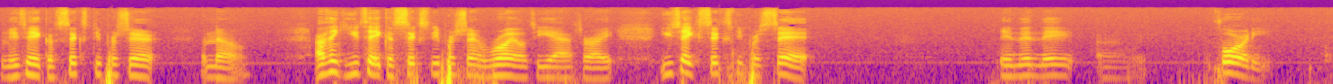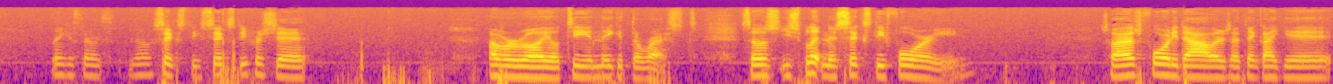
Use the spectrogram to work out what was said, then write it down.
They take a sixty percent. No, I think you take a sixty percent royalty. That's right. You take sixty percent and then they uh, 40 I think starts no 60 60 percent of a royalty and they get the rest. So you split into 60 40 so that's forty dollars I think I get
